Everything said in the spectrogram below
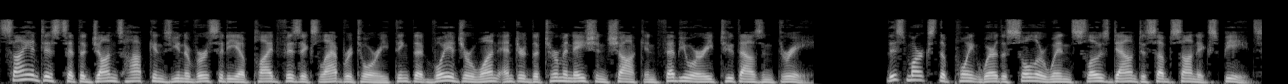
Scientists at the Johns Hopkins University Applied Physics Laboratory think that Voyager 1 entered the termination shock in February 2003. This marks the point where the solar wind slows down to subsonic speeds.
